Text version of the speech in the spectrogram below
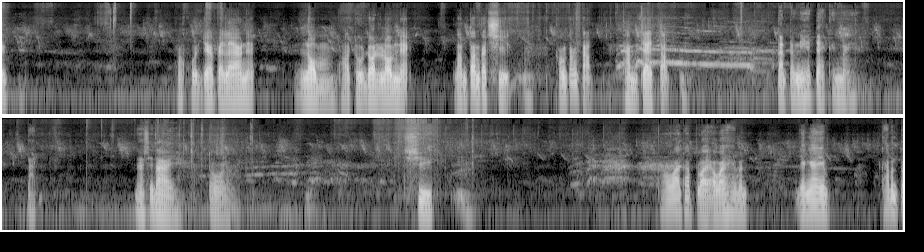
ลึก พอขูดเยอะไปแล้วเนี่ย ลมพอถูกโดนลมเนี่ยลำต้นก็ฉีกคงต้องตัดทำใจตัด ตัดตรงนี้ให้แตกขึ้นใหม่ ตัด น่าเสียดายโตแล้วฉีกเพราะว่าถ้าปล่อยเอาไว้ให้มันยังไงถ้ามันโต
